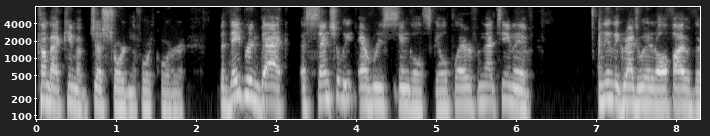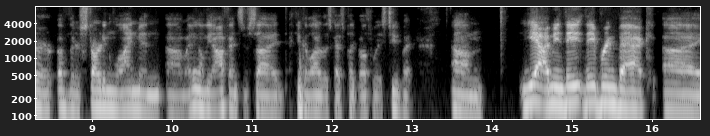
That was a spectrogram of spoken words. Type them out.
Comeback came up just short in the fourth quarter, but they bring back essentially every single skill player from that team. They have I think they graduated all five of their of their starting linemen. Um, I think on the offensive side, I think a lot of those guys play both ways too. But um, yeah, I mean they they bring back uh,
